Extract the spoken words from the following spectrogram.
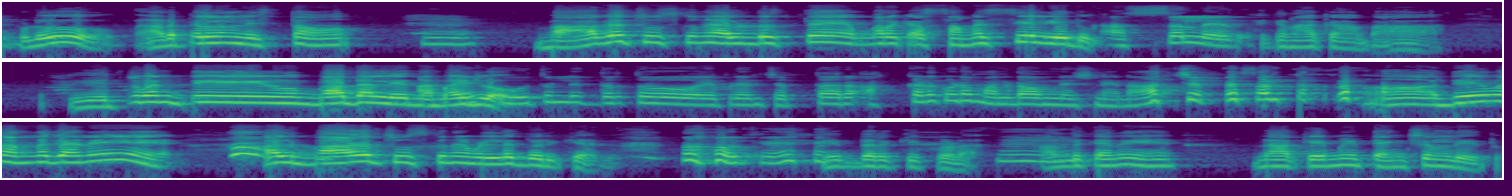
ఇప్పుడు ఆడపిల్లల్ని ఇస్తాం. బాగా చూసుకునే అల్లుడు వస్తే మనకు ఆ సమస్య లేదు. అస్సలు లేదు. ఇక నాకు ఎటువంటి బాధ లేదు నా మైండ్లో కూతుళ్ళు ఇద్దరితో ఎప్పుడైనా చెప్తారు? అక్కడ కూడా మన డామినేషనేనా? చెప్పేసి అంటారు. అదేమి అన్నగానే వాళ్ళు బాగా చూసుకునే వాళ్ళే దొరికారు. ఓకే. ఇద్దరికి కూడా. అందుకని నాకేమీ టెన్షన్ లేదు.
